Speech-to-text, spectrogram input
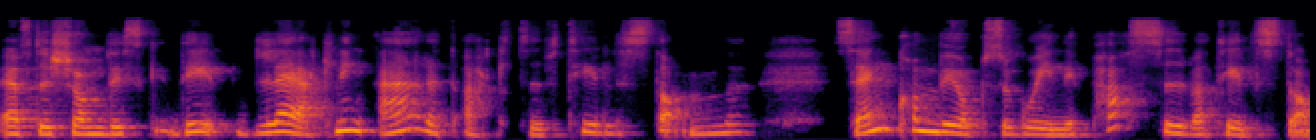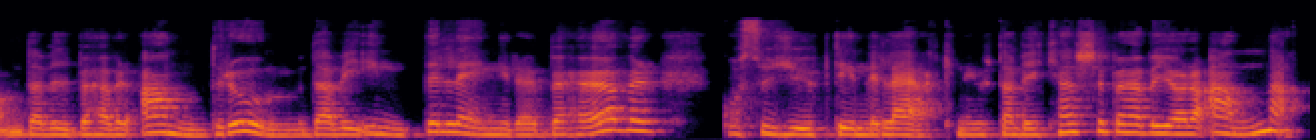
Eftersom det, det, läkning är ett aktivt tillstånd. Sen kommer vi också gå in i passiva tillstånd där vi behöver andrum, där vi inte längre behöver gå så djupt in i läkning, utan vi kanske behöver göra annat.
